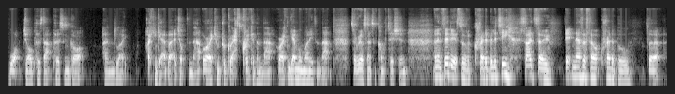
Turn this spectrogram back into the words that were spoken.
what job has that person got and like I can get a better job than that, or I can progress quicker than that, or I can get more money than that. So a real sense of competition. And then thirdly, it's sort of a credibility side. So it never felt credible that,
